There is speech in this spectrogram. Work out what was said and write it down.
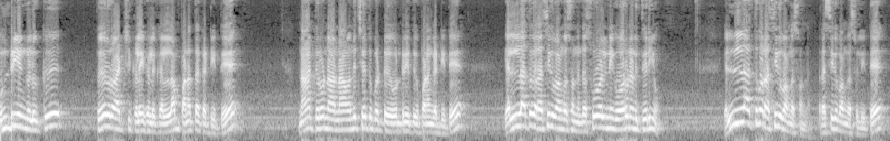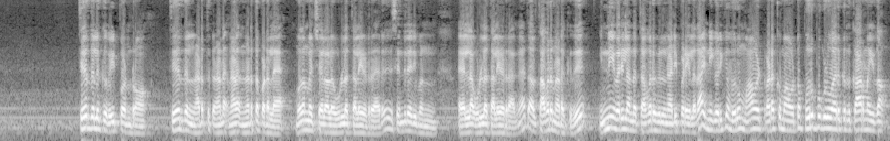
ஒன்றியங்களுக்கு பேரூராட்சி கிளைகளுக்கெல்லாம் பணத்தை கட்டிட்டு நான் திரு நான் நான் வந்து சேத்துப்பட்டு ஒன்றியத்துக்கு பணம் கட்டிட்டு எல்லாத்துக்கும் ரசீது வாங்க சொன்னேன். இந்த சூழல் இன்னைக்கு வரும்னு எனக்கு தெரியும். எல்லாத்துக்கும் ரசீது வாங்க சொன்னேன். ரசீது வாங்க சொல்லிட்டு தேர்தலுக்கு வெயிட் பண்றோம். தேர்தல் நடத்து நட- முதன்மை செயலாளர் உள்ள தலையிடுறாரு. செந்திலதிபன் எல்லாம் உள்ள தலையிடுறாங்க. அது தவறு நடக்குது. இன்னை வரையில் அந்த தவறுகளின் அடிப்படையில் தான் இன்னைக்கு வரைக்கும் வெறும் மாவட்ட வடக்கு மாவட்டம் பொறுப்பு குழுவாக இருக்கிறது காரணம் இதுதான்.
